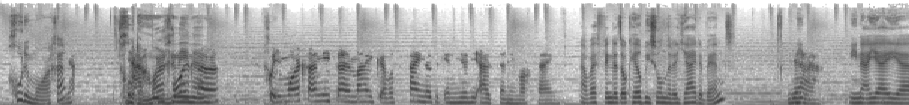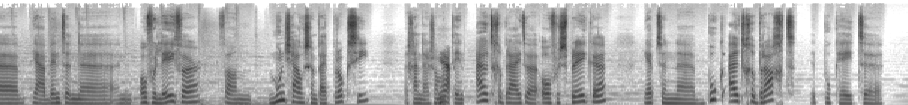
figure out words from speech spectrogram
Goedemorgen. Ja. Goedemorgen, ja, goedemorgen, Nina. Goedemorgen Anita en Maaike. Wat fijn dat ik in jullie uitzending mag zijn. Nou, wij vinden het ook heel bijzonder dat jij er bent. Ja, Nina, jij eh, ja, bent een, eh, een overlever van Munchausen bij proxy. We gaan daar zo Ja. meteen uitgebreid eh, over spreken. Je hebt een eh, boek uitgebracht. Het boek heet eh,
